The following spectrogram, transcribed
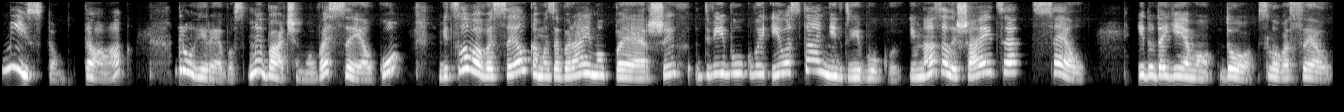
Місто. Так. Другий ребус. Ми бачимо веселку. Від слова веселка ми забираємо перших дві букви і останніх дві букви. І в нас залишається сел. І додаємо до слова сел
